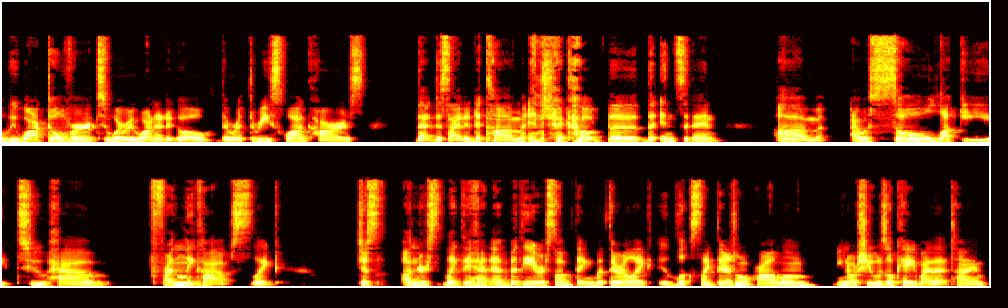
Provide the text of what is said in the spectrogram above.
we walked over to where we wanted to go. There were three squad cars that decided to come and check out the, the incident. Um, I was so lucky to have friendly cops, like just under, like they had empathy or something, but they were like, it looks like there's no problem. You know, she was okay by that time.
